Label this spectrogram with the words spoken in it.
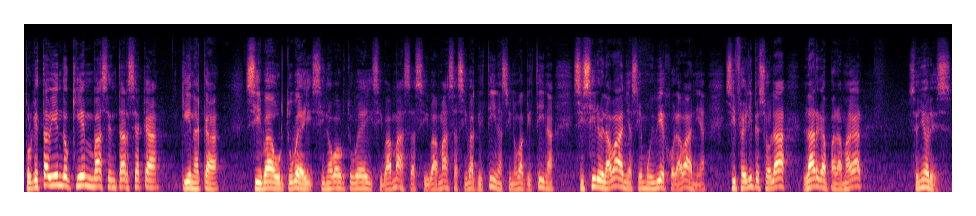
Porque está viendo quién va a sentarse acá quién acá, si va a Urtubey, si no va a Urtubey, si va a Massa, si va a Massa, si va a Cristina, si no va a Cristina, si sirve la baña, si es muy viejo la baña, si Felipe Solá larga para amagar. Señores,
